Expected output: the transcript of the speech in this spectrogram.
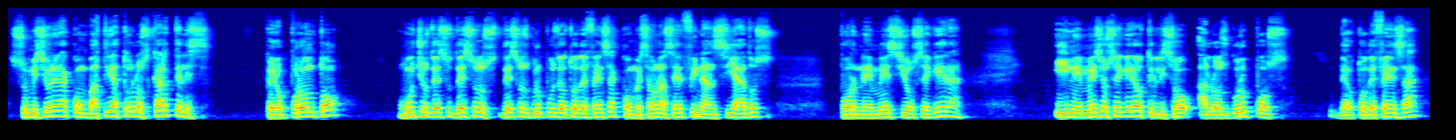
su misión era combatir a todos los cárteles. Pero pronto, muchos de esos, de esos, de esos grupos de autodefensa comenzaron a ser financiados por Nemesio Ceguera. Y Nemesio Ceguera utilizó a los grupos de autodefensa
